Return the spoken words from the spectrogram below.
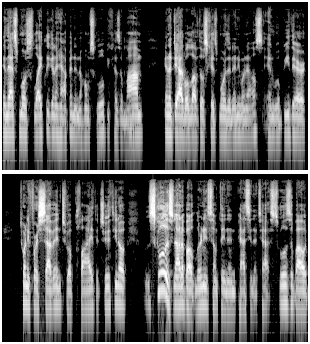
and that's most likely going to happen in a homeschool because a mom and a dad will love those kids more than anyone else and will be there 24 7 to apply the truth. You know, school is not about learning something and passing a test. School is about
